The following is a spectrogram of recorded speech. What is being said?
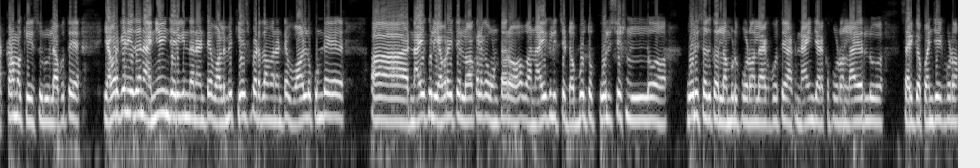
అక్రమ కేసులు లేకపోతే ఎవరికైనా ఏదైనా అన్యాయం జరిగిందని అంటే వాళ్ళ మీద కేసు పెడదామని అంటే వాళ్ళకుండే నాయకులు ఎవరైతే లోకల్గా ఉంటారో ఆ నాయకులు ఇచ్చే డబ్బులతో పోలీస్ స్టేషన్లో పోలీస్ అధికారులు అమ్ముడుపోవడం లేకపోతే అక్కడ న్యాయం జరగకపోవడం లాయర్లు సరిగ్గా పనిచేయకపోవడం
